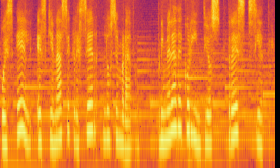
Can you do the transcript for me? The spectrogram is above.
pues Él es quien hace crecer lo sembrado. Primera de Corintios 3:7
